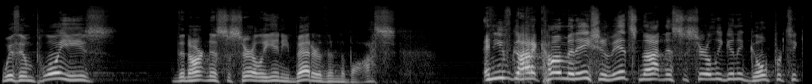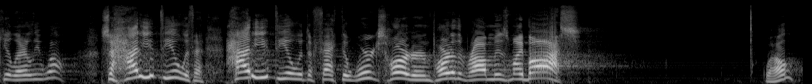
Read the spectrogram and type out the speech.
with employees that aren't necessarily any better than the boss. And you've got a combination of it's not necessarily going to go particularly well. So, how do you deal with that? How do you deal with the fact that work's harder and part of the problem is my boss? Well,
